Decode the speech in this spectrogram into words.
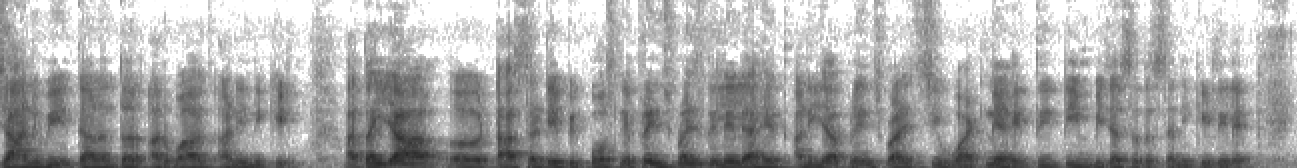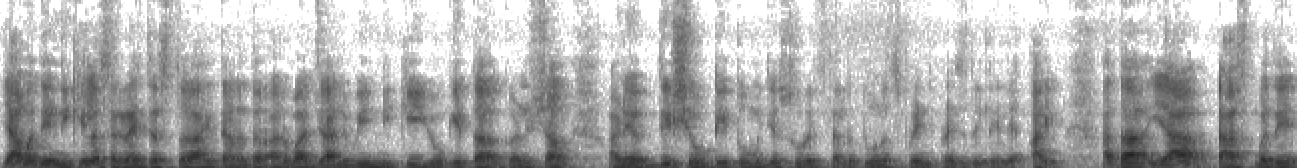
जान्हवी त्यानंतर अरबाज आणि निकी आता या टास्कसाठी बिग बॉसने फ्रेंच प्राईज दिलेले आहेत आणि या फ्रेंच प्राईजची वाटणी आहे ती टीम बीच्या सदस्यांनी केलेली आहे. यामध्ये निकीला सगळ्यात जास्त आहे. त्यानंतर अरबाज जान्हवी निकी योगिता घनश्याम आणि अगदी शेवटी तो म्हणजे सूरज त्याला दोनच फ्रेंच प्राईज दिलेले आहेत. आता या टास्कमध्ये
